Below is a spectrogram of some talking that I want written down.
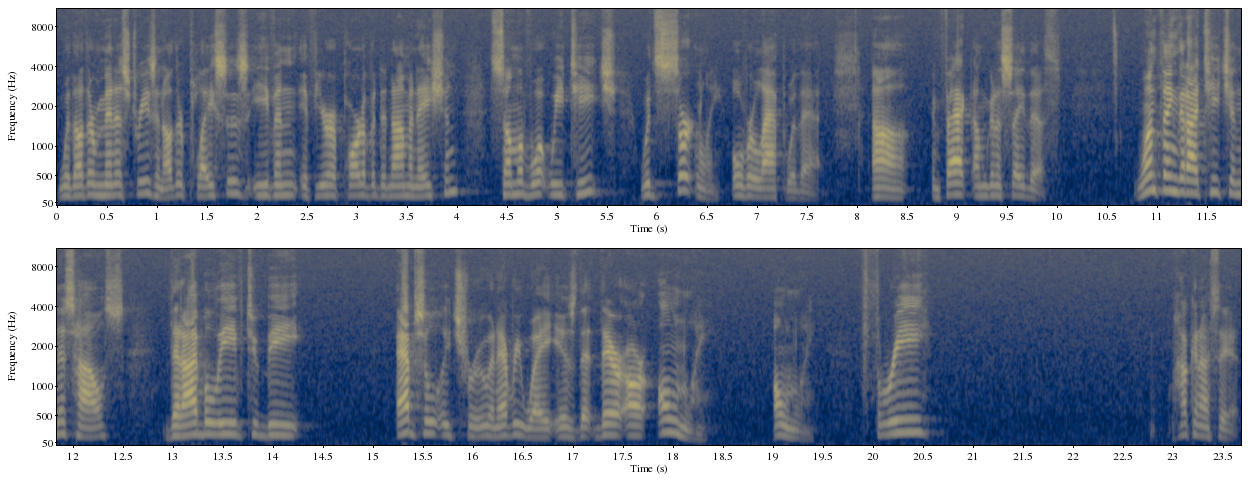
with other ministries and other places, even if you're a part of a denomination. Some of what we teach would certainly overlap with that. Uh, in fact, I'm going to say this. One thing that I teach in this house that I believe to be absolutely true in every way is that there are only, only three, how can I say it?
